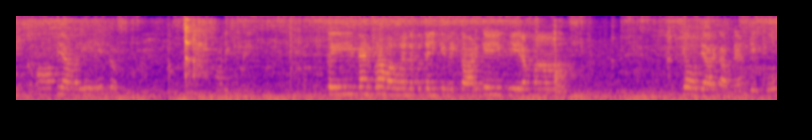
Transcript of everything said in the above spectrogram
ਇੱਕ ਆ ਪਿਆ ਵਾਲੀ ਇਹ ਤੋਂ ਆ ਦੇਖੋ ਜੀ। ਕਈ ਭੈਣ ਭਰਾਵਾਂ ਨੂੰ ਇਹਦਾ ਪਤਾ ਨਹੀਂ ਕਿਵੇਂ ਕਾੜ ਕੇ ਫੇਰ ਆਪਾਂ ਘਿਓ ਤਿਆਰ ਕਰਦੇ ਹਾਂ, ਦੇਖੋ।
